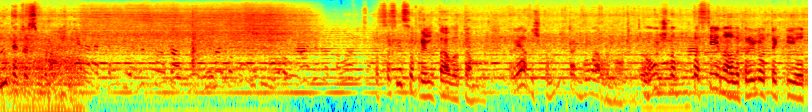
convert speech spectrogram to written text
Ну така справа. По сусідству прилітало там рядышком, ну так бувало. Ну. Гучно постійно, але прильот такий от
